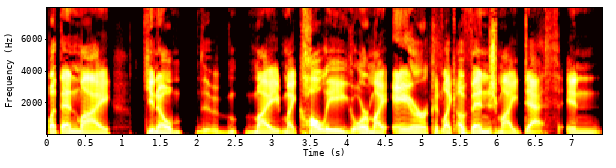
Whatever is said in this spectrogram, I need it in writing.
but then my you know my my colleague or my heir could like avenge my death in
